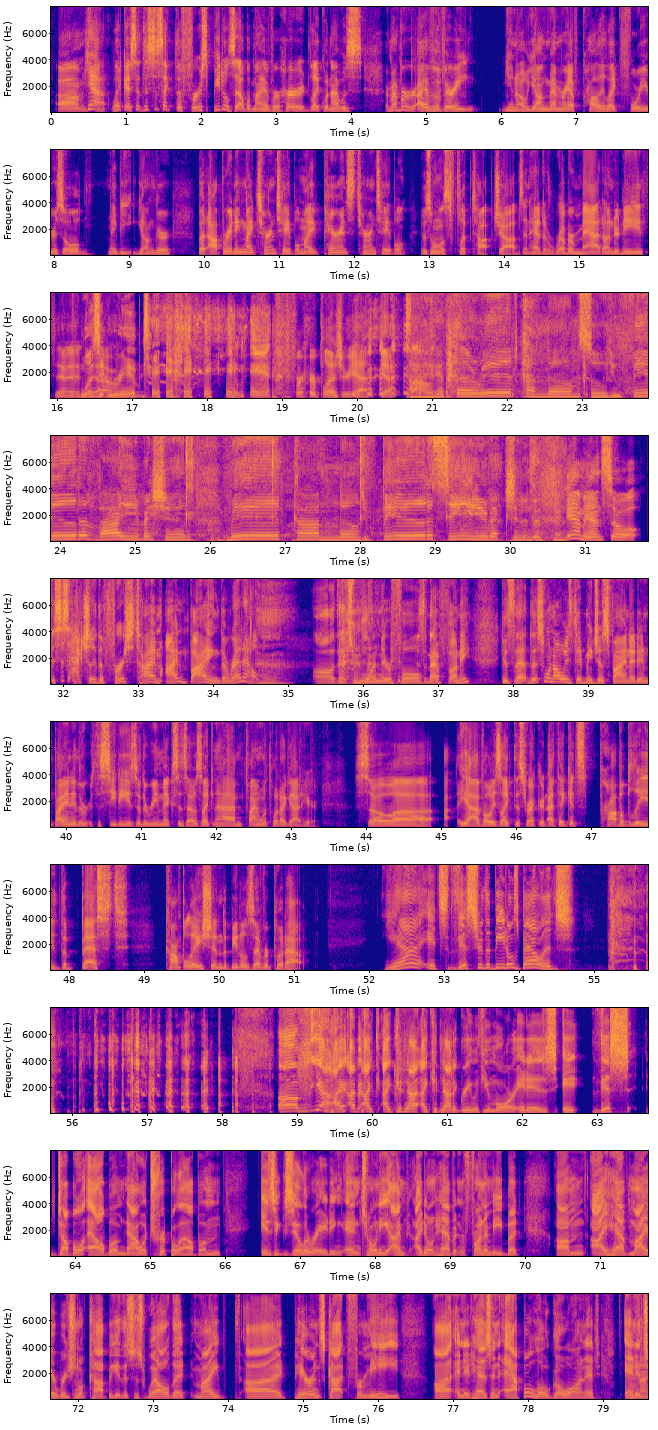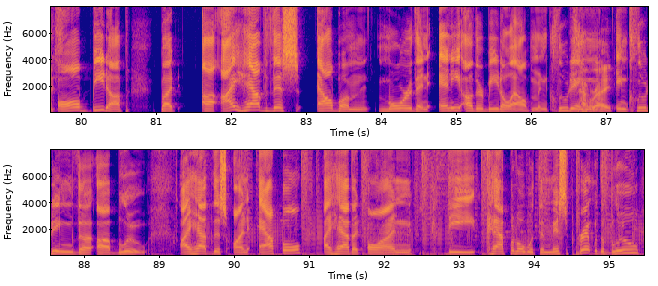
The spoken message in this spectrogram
Um, yeah, like I said, this is like the first Beatles album I ever heard. Like when I was, I remember I have a very, you know, young memory of probably like four years old, maybe younger, but operating my turntable, my parents' turntable. It was one of those flip top jobs and had a rubber mat underneath. And Was it uh, ribbed? for her pleasure? Yeah, yeah. I get the ribbed condom so you feel the vibrations. Ribbed condoms, you feel the C-erection. yeah, man. So this is actually the first time I'm buying the Red album. oh, that's wonderful. Isn't that funny? Because that this one always did me just fine. I didn't buy any of the, the CDs or the remixes. I was like, nah, I'm fine with what I got here. So uh, yeah, I've always liked this record. I think it's probably the best compilation the Beatles ever put out. yeah, it's this or the Beatles ballads. um, yeah, I, I, I, I could not, I could not agree with you more. It is it this double album now a triple album is exhilarating. And Tony, I'm, I don't have it in front of me, but um, I have my original copy of this as well that my uh, parents got for me, uh, and it has an Apple logo on it, and Oh, it's all beat up. But uh, I have this album more than any other Beatle album, including right? including the uh, blue. I have this on Apple. I have it on the Capitol with the misprint with the blue.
